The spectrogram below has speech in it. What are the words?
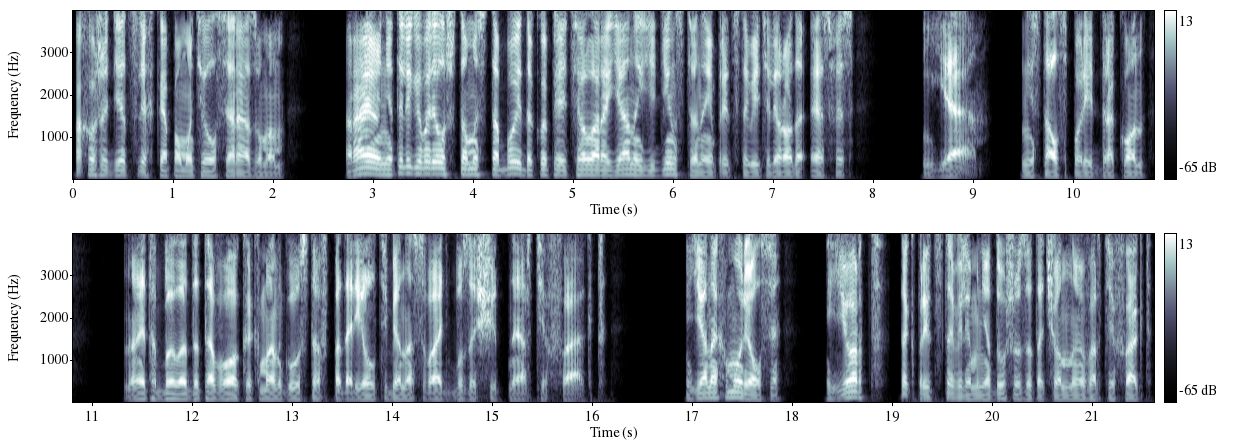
Похоже, дед слегка помутился разумом. «Райо, не ты ли говорил, что мы с тобой до копия тела Раяны единственные представители рода Эсфис?» «Я», не стал спорить дракон. «Но это было до того, как Мангустов подарил тебе на свадьбу защитный артефакт». Я нахмурился. Йорд, так представили мне душу, заточенную в артефакт.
